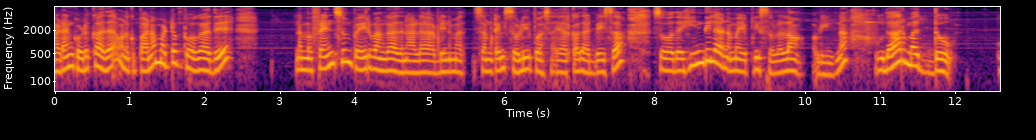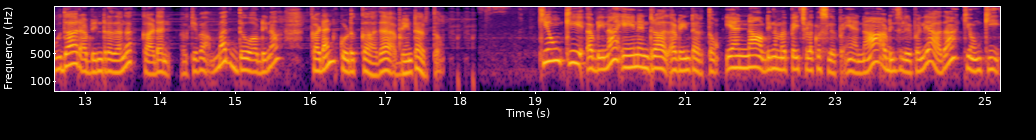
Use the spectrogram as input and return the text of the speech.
கடன் கொடுக்காத உனக்கு பணம் மட்டும் போகாது நம்ம ஃப்ரெண்ட்ஸும் போயிடுவாங்க அதனால் அப்படின்னு நம்ம சம்டைம்ஸ் சொல்லியிருப்போம். யாருக்காவது அட்வைஸாக ஸோ அதை ஹிந்தியில் நம்ம எப்படி சொல்லலாம் அப்படின்னா உதார் மத் தோ. உதார் அப்படின்றதாங்க கடன் ஓகேவா மத் தோ அப்படின்னா கடன் கொடுக்காத அப்படின்ட்டு அர்த்தம். கியோங்கி அப்படின்னா ஏனென்றால் அப்படின்ட்டு அர்த்தம். ஏன்னா அப்படின்னு நம்ம பேச்சு வழக்கில் சொல்லியிருப்போம். ஏன்னா அப்படின்னு சொல்லியிருப்போம் இல்லையா? அதான் கியோங்கி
